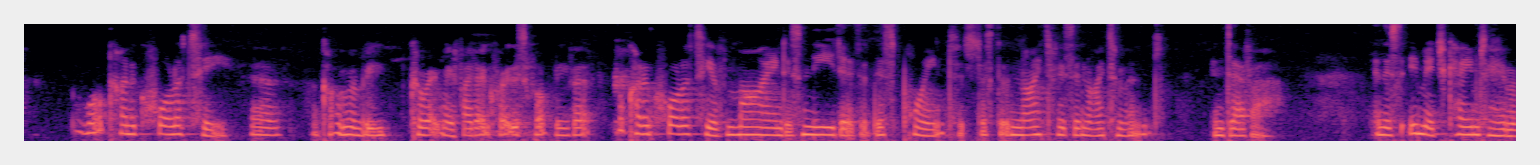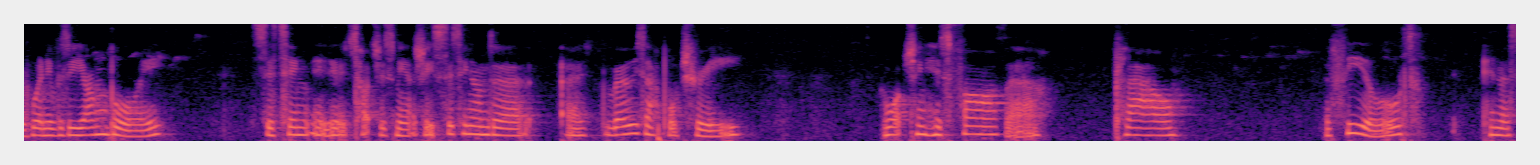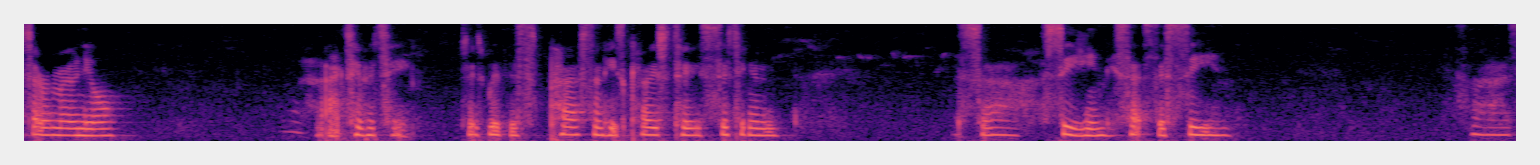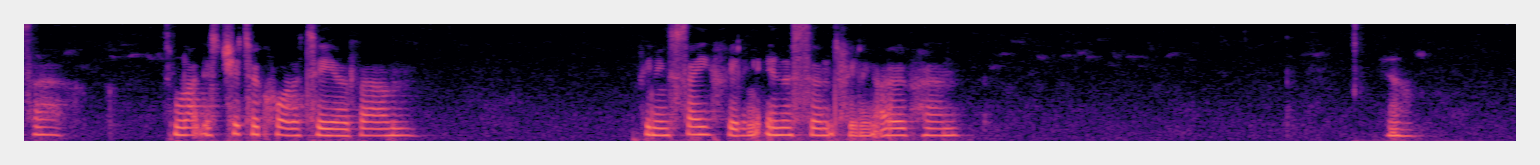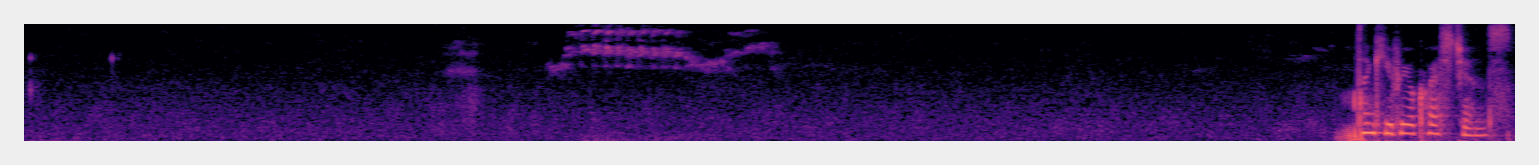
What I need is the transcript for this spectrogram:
what kind of quality of, I can't remember correct me if I don't quote this properly, but what kind of quality of mind is needed at this point? It's just the night of his enlightenment endeavor. And this image came to him of when he was a young boy, sitting, it, touches me actually, sitting under a rose apple tree, watching his father plough the field in a ceremonial activity. So it's with this person he's close to, he's sitting in this uh, scene. He sets this scene. So it's, uh, it's more like this chitta quality of um, feeling safe, feeling innocent, feeling open. Yeah. Thank you for your questions.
